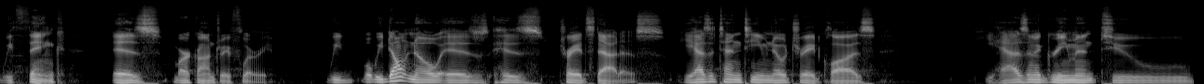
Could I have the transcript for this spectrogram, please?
we think, is Marc Andre Fleury. We what we don't know is his trade status. He has a ten team no trade clause. He has an agreement to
